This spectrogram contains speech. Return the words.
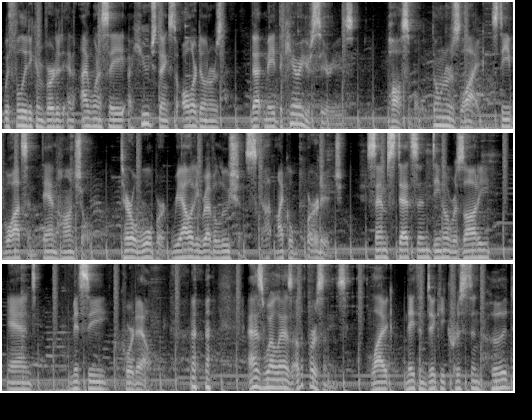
with Fully Deconverted, and I want to say a huge thanks to all our donors that made the Carrier series possible. Donors like Steve Watson, Dan Honchel, Terrell Wolbert, Reality Revolution, Scott Michael Burtage, Sam Stetson, Dino Rosati, and Mitzi Cordell, as well as other persons like Nathan Dickey, Kristen Hood,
